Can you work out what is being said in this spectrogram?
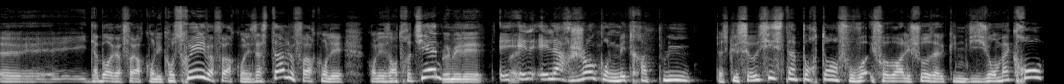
euh, d'abord, il va falloir qu'on les construise, il va falloir qu'on les installe, il va falloir qu'on les, qu'on les entretienne. Oui, mais les, Et, ouais. et- et l'argent qu'on ne mettra plus. Parce que ça aussi c'est important, faut voir- il faut voir les choses avec une vision macro.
